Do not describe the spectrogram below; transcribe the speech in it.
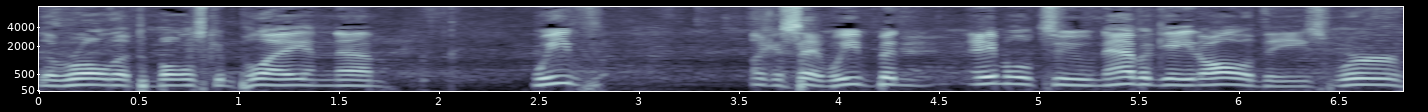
the role that the bowls can play, and uh, we've like I said, we've been able to navigate all of these. We're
